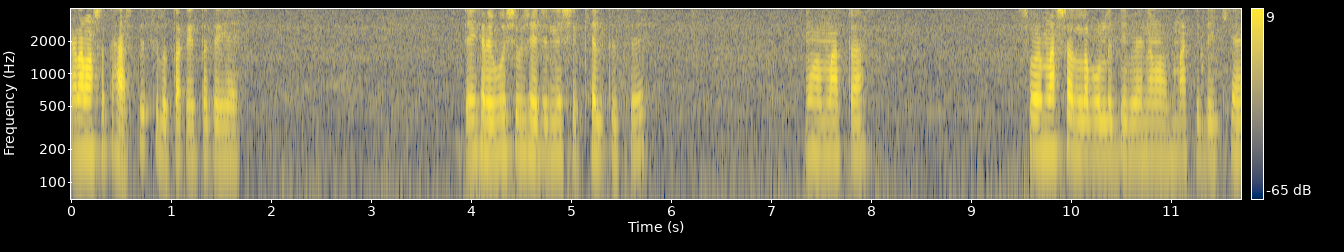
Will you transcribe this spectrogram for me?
আর আমার সাথে হাসতেছিল তাকাই তাকাইয়ে এখানে বসে বসে এটা নিয়ে সে খেলতেছে। আমার মাটা। সবাই মাসাল্লাহ বলে দেবেন, আমার মাকে দেখে।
